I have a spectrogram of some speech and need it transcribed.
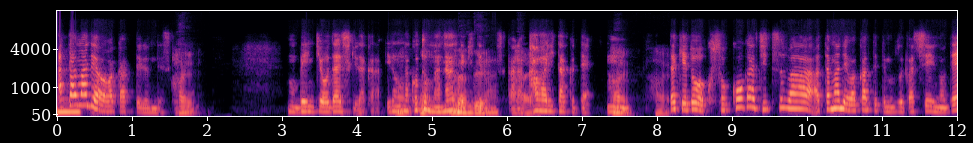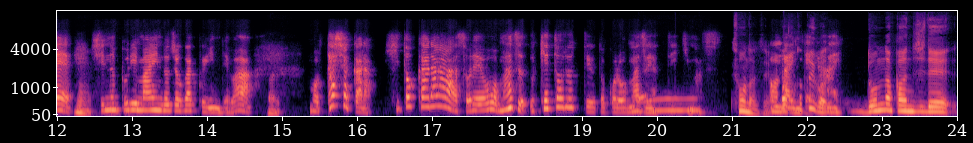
頭では分かってるんですけど、はい。もう勉強大好きだから、いろんなことを学んできてますから、変わりたくて。だけど、そこが実は頭で分かってて難しいので、うん。シヌプリマインド女学院では、はい。もう他者から、人からそれをまず受け取るっていうところをまずやっていきます。そうなんですね。オンラインであ例えば、はいどんな感じで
